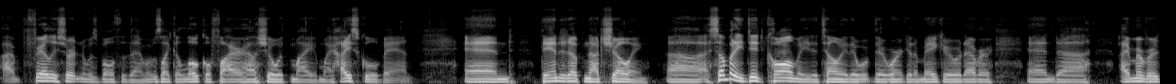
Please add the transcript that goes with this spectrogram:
I'm fairly certain it was both of them. It was like a local firehouse show with my my high school band, and they ended up not showing. Uh, somebody did call me to tell me they, were, they weren't going to make it or whatever, and uh, I remember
